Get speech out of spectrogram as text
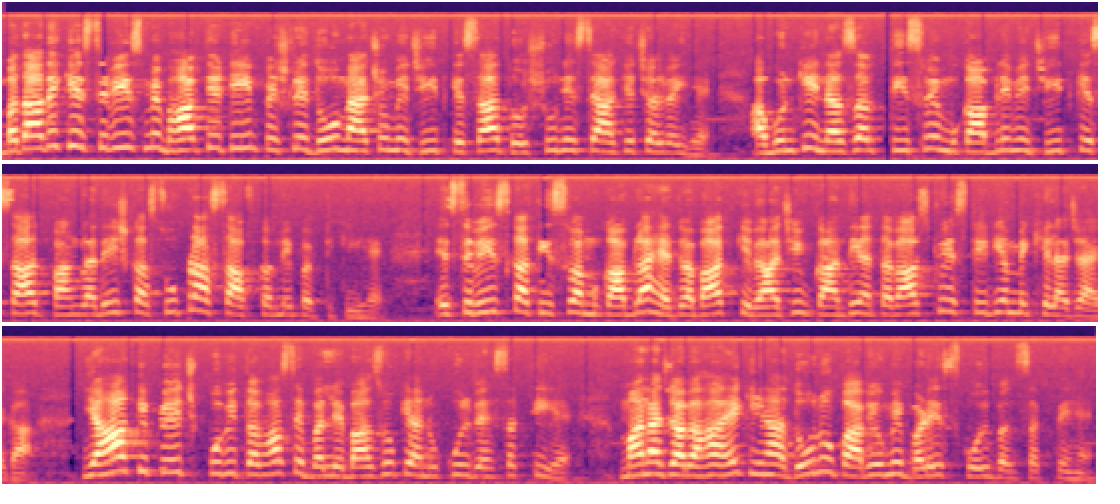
बता दें कि इस सीरीज़ में भारतीय टीम पिछले दो मैचों में जीत के साथ दो शून्य से आगे चल रही है। अब उनकी नज़र तीसरे मुकाबले में जीत के साथ बांग्लादेश का सुपड़ा साफ़ करने पर टिकी है। इस सीरीज़ का तीसरा मुकाबला हैदराबाद के राजीव गांधी अंतर्राष्ट्रीय स्टेडियम में खेला जाएगा। यहाँ की पिच पूरी तरह से बल्लेबाजों के अनुकूल रह सकती है। माना जा रहा है कि यहाँ दोनों पारियों में बड़े स्कोर बन सकते हैं।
